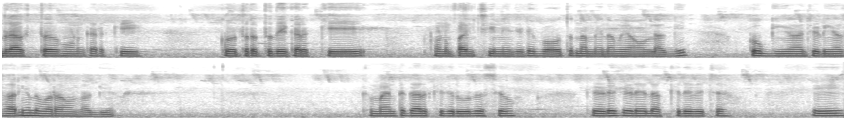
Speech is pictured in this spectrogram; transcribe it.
ਦਰਖਤ ਹੋਣ ਕਰਕੇ, ਕੁਦਰਤ ਦੇ ਕਰਕੇ ਹੁਣ ਪੰਛੀ ਨੇ ਜਿਹੜੇ ਬਹੁਤ ਨਵੇਂ ਨਵੇਂ ਆਉਣ ਲੱਗ ਗਏ। ਘੁੱਗੀਆਂ ਚਿੜੀਆਂ ਸਾਰੀਆਂ ਦੁਬਾਰਾ ਆਉਣ ਲੱਗ ਗਈਆਂ। ਕਮੈਂਟ ਕਰਕੇ ਜ਼ਰੂਰ ਦੱਸਿਓ ਕਿਹੜੇ ਕਿਹੜੇ ਇਲਾਕੇ ਦੇ ਵਿੱਚ ਇਹ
